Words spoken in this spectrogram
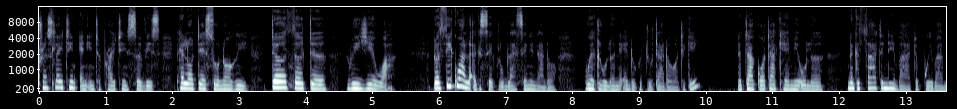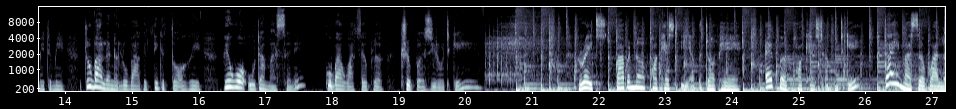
translating and interpreting service ဖဲလော်တဲဆိုနော်ဂီတေသတေလူယေဝါဒိုစီကွာလအက်ဆက်ကလိုဘလာစနေနာတော့ဝဲကလိုလနဲ့အဲ့ဒိုကတူတာတော့တကေနတာကောတာခဲမီအိုလ နကစားတနေပါတပွေပါမေတမင်တူပါလနလိုပါကတိကတော့ရေရေဝဦးတမဆနေကိုပါ WhatsApp 000တကေ rate babano podcast e app dot phe apple podcast app တကေတိုင်မဆောဘွာလ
